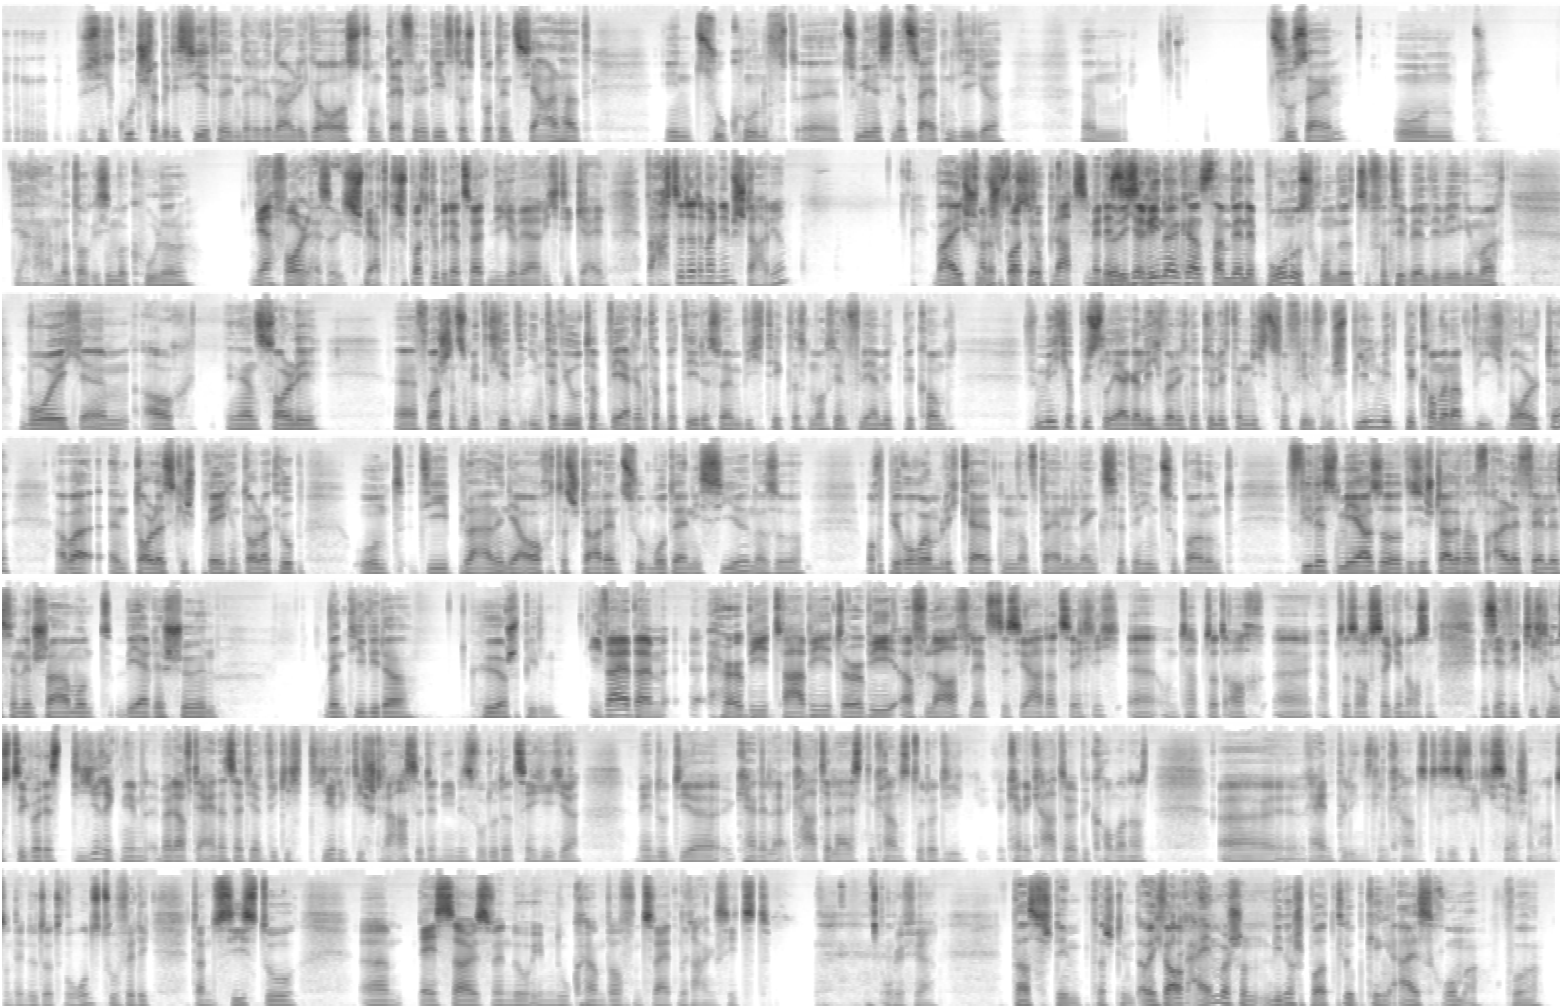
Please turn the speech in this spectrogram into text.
sich gut stabilisiert hat in der Regionalliga Ost und definitiv das Potenzial hat, in Zukunft, äh, zumindest in der zweiten Liga, ähm, zu sein. Und der Underdog ist immer cool, oder? Ja, voll. Also Sportclub in der zweiten Liga wäre richtig geil. Warst du da mal in dem Stadion? War ich schon. Am Sportclubplatz. Ja. Wenn du dich erinnern kannst, haben wir eine Bonusrunde von TBLDW gemacht, wo ich ähm, auch den Herrn Solly, äh, Vorstandsmitglied, interviewt habe während der Partie. Das war ihm wichtig, dass man auch den Flair mitbekommt. Für mich ein bisschen ärgerlich, weil ich natürlich dann nicht so viel vom Spiel mitbekommen habe, wie ich wollte. Aber ein tolles Gespräch, ein toller Club. Und die planen ja auch, das Stadion zu modernisieren, also auch Büroräumlichkeiten auf der einen Längsseite hinzubauen und vieles mehr. Also dieses Stadion hat auf alle Fälle seinen Charme und wäre schön, wenn die wieder höher spielen. Ich war ja beim Herbie Derby, Derby of Love letztes Jahr tatsächlich äh, und habe dort auch, äh, habe das auch sehr genossen. Das ist ja wirklich lustig, weil das direkt neben, weil auf der einen Seite ja wirklich direkt die Straße daneben ist, wo du tatsächlich ja, wenn du dir keine Le Karte leisten kannst oder die keine Karte mehr bekommen hast, äh, reinblinzeln kannst. Das ist wirklich sehr charmant. Und wenn du dort wohnst zufällig, dann siehst du ähm, besser, als wenn du im Nou-Camp auf dem zweiten Rang sitzt. Ungefähr. Das stimmt, das stimmt. Aber ich war auch einmal schon Wiener Sportclub gegen AS Roma vor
